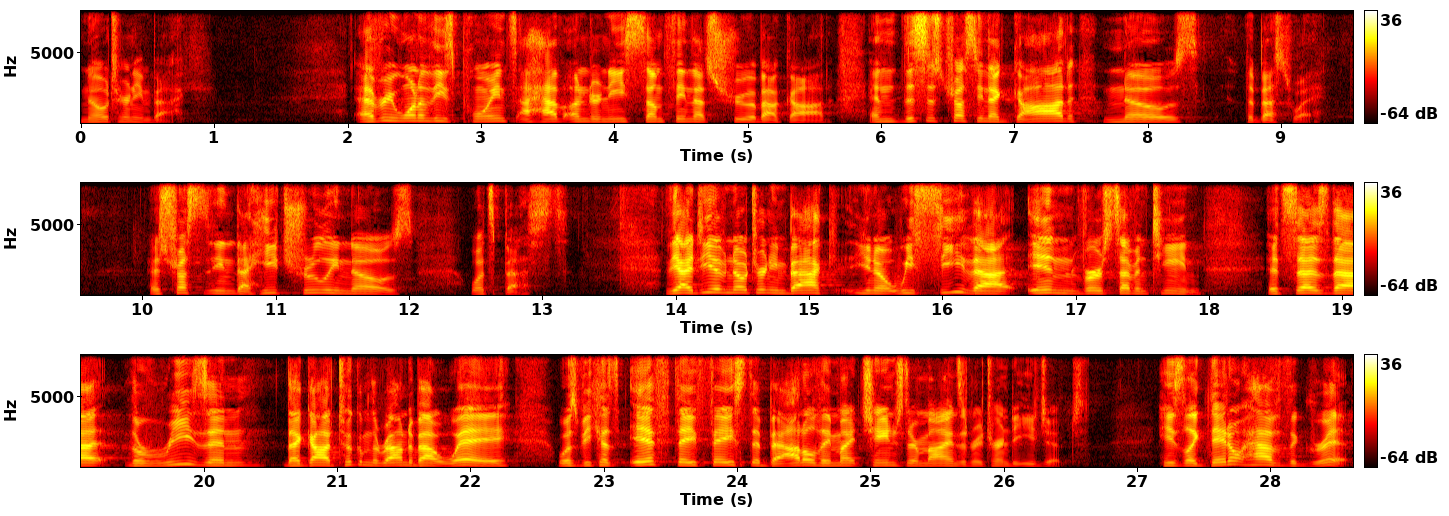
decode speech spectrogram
No turning back. Every one of these points, I have underneath something that's true about God. And this is trusting that God knows the best way. It's trusting that He truly knows what's best. The idea of no turning back, you know, we see that in verse 17. It says that the reason that God took them the roundabout way was because if they faced a battle, they might change their minds and return to Egypt. He's like, they don't have the grit,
